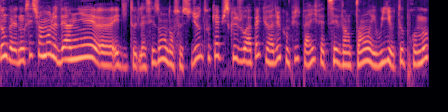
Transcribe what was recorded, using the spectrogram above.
Donc voilà, donc c'est sûrement le dernier euh, édito de la saison dans ce studio, en tout cas, puisque je vous rappelle que Radio Campus Paris fête ses 20 ans, et oui, autopromo,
